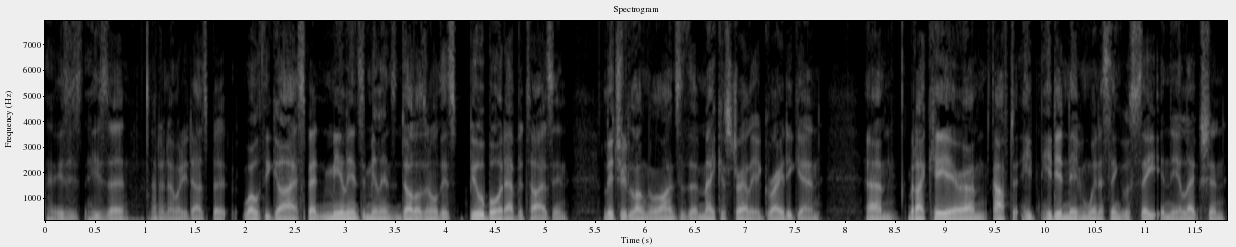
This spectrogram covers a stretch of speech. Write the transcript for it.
he's, he's a I don't know what he does, but wealthy guy spent millions and millions of dollars on all this billboard advertising, literally along the lines of the "Make Australia Great Again." Um, but IKEA, um, after he he didn't even win a single seat in the election,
